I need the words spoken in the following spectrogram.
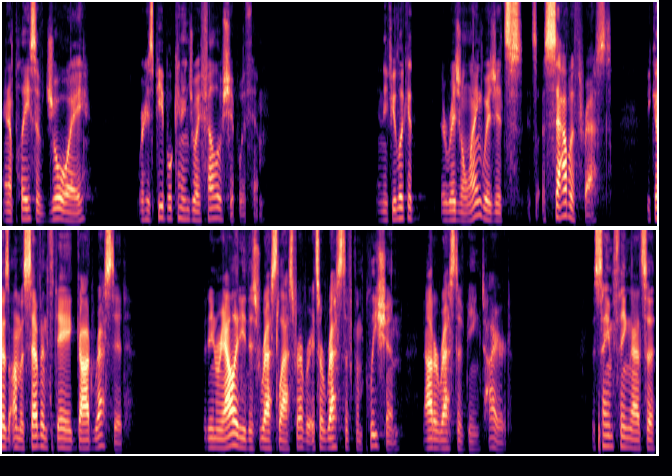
and a place of joy where his people can enjoy fellowship with him. And if you look at the original language, it's, it's a Sabbath rest because on the seventh day, God rested. But in reality, this rest lasts forever. It's a rest of completion, not a rest of being tired. The same thing that's a,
